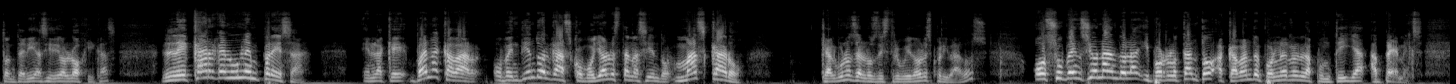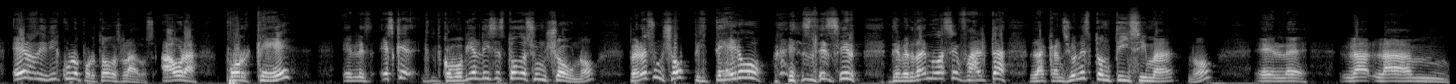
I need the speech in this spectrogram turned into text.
tonterías ideológicas, le cargan una empresa en la que van a acabar o vendiendo el gas, como ya lo están haciendo, más caro que algunos de los distribuidores privados, o subvencionándola y por lo tanto acabando de ponerle la puntilla a Pemex. Es ridículo por todos lados. Ahora, ¿por qué? Es que, como bien dices, todo es un show, ¿no? Pero es un show pitero. Es decir, de verdad no hace falta. La canción es tontísima, ¿no? El, eh, la, la, mm,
